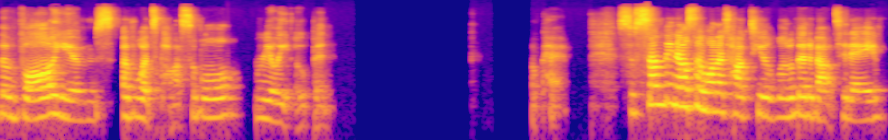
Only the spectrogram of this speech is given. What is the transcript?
the volumes of what's possible really open. Okay. So, something else I want to talk to you a little bit about today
